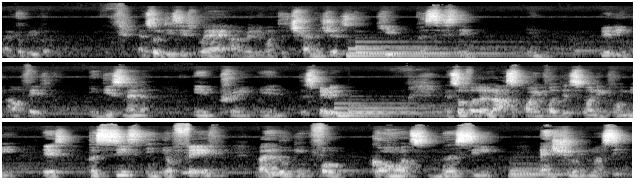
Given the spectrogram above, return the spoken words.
like a river. And so this is where I really want to challenge us to keep persisting in building our faith in this manner, in praying in the Spirit. And so for the last point for this morning for me is persist in your faith by looking for God's mercy and showing mercy.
